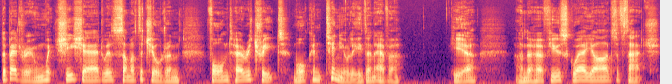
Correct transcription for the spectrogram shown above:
The bedroom, which she shared with some of the children, formed her retreat more continually than ever. Here, under her few square yards of thatch,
